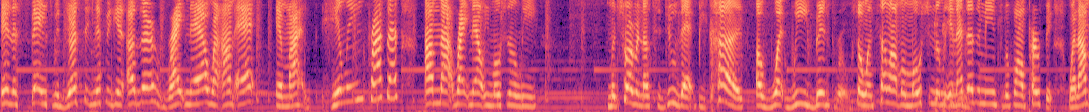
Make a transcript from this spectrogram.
in a space with your significant other right now where I'm at in my healing process, I'm not right now emotionally mature enough to do that because of what we've been through. So until I'm emotionally, and that doesn't mean before I'm perfect, when I'm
